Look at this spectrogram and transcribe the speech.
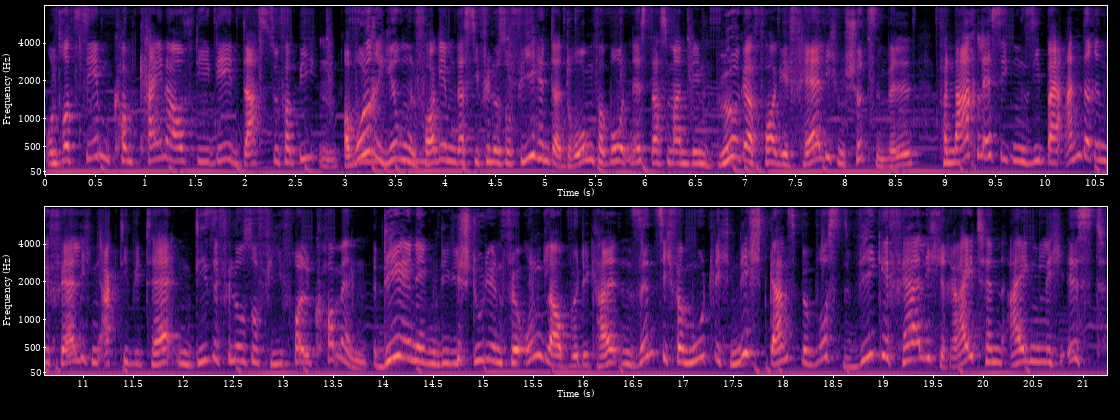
und trotzdem kommt keiner auf die Idee, das zu verbieten. Obwohl Regierungen vorgeben, dass die Philosophie hinter Drogen verboten ist, dass man den Bürger vor Gefährlichem schützen will, vernachlässigen sie bei anderen gefährlichen Aktivitäten diese Philosophie vollkommen. Diejenigen, die die Studien für unglaubwürdig halten, sind sich vermutlich nicht ganz bewusst, wie gefährlich Reiten eigentlich ist.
